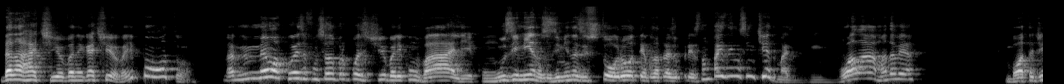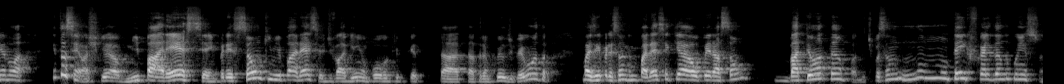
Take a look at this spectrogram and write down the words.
da narrativa negativa. E ponto. A mesma coisa funciona para o positivo ali com Vale, com Uzi Minas. Uzi Minas estourou tempos atrás o preço. Não faz nenhum sentido, mas voa lá, manda ver. Bota dinheiro lá. Então, assim, eu acho que me parece, a impressão que me parece, eu divaguei um pouco aqui porque tá, tá tranquilo de pergunta, mas a impressão que me parece é que a operação bateu na tampa. Tipo, você não, não, tem que ficar lidando com isso.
